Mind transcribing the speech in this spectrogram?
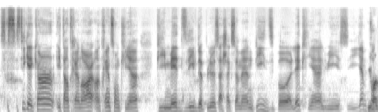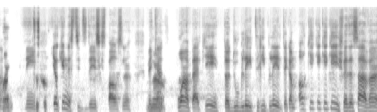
Si, quelqu'un est entraîneur, entraîne son client, puis il met 10 livres de plus à chaque semaine, puis il dit pas, le client, lui, il aime pas. Il n'y a aucune idée de ce qui se passe là. Mais quand vois en papier, tu as doublé, triplé, tu es comme OK, OK, OK, je faisais ça avant.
